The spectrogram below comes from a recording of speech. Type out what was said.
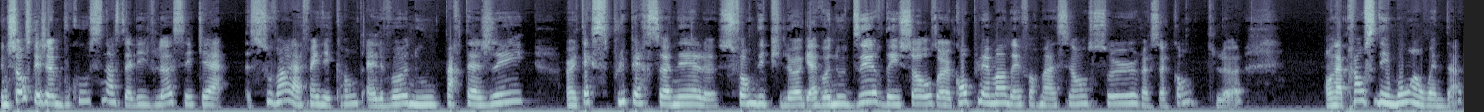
Une chose que j'aime beaucoup aussi dans ce livre-là, c'est que souvent, à la fin des contes, elle va nous partager un texte plus personnel sous forme d'épilogue. Elle va nous dire des choses, un complément d'informations sur ce conte-là. On apprend aussi des mots en Wendat.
